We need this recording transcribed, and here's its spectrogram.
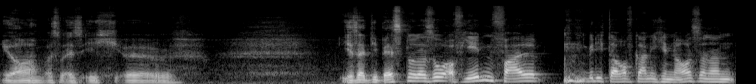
ja, was weiß ich, äh, ihr seid die Besten oder so. Auf jeden Fall will ich darauf gar nicht hinaus, sondern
